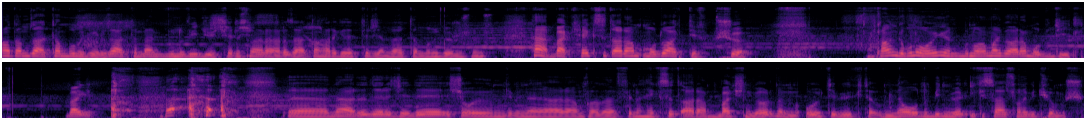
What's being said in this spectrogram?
Adam zaten bunu görür. Zaten ben bunu video içerisinde ara ara zaten hareket ettireceğim. Zaten bunu görürsünüz. Ha bak Hexit aram modu aktif. Şu. Kanka bunu oynuyorsun. Bu normal bir aram modu değil. Bak. Ee, nerede dereceli işte oyun dibine aram falan filan Hexit aram. Bak şimdi gördün mü? Ulti büyük kitabım. Ne oldu bilmiyorum. 2 saat sonra bitiyormuş.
